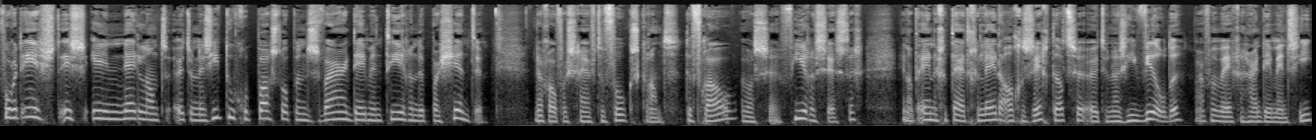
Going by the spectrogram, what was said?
Voor het eerst is in Nederland euthanasie toegepast op een zwaar dementerende patiënte. Daarover schrijft de Volkskrant. De vrouw was 64 eh, en had enige tijd geleden al gezegd dat ze euthanasie wilde. Maar vanwege haar dementie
